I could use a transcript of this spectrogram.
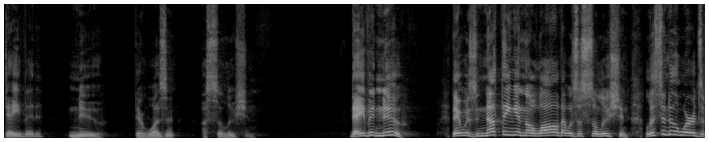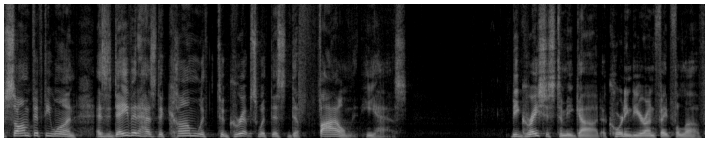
David knew there wasn't a solution. David knew there was nothing in the law that was a solution. Listen to the words of Psalm 51 as David has to come with, to grips with this defilement he has. Be gracious to me, God, according to your unfaithful love,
